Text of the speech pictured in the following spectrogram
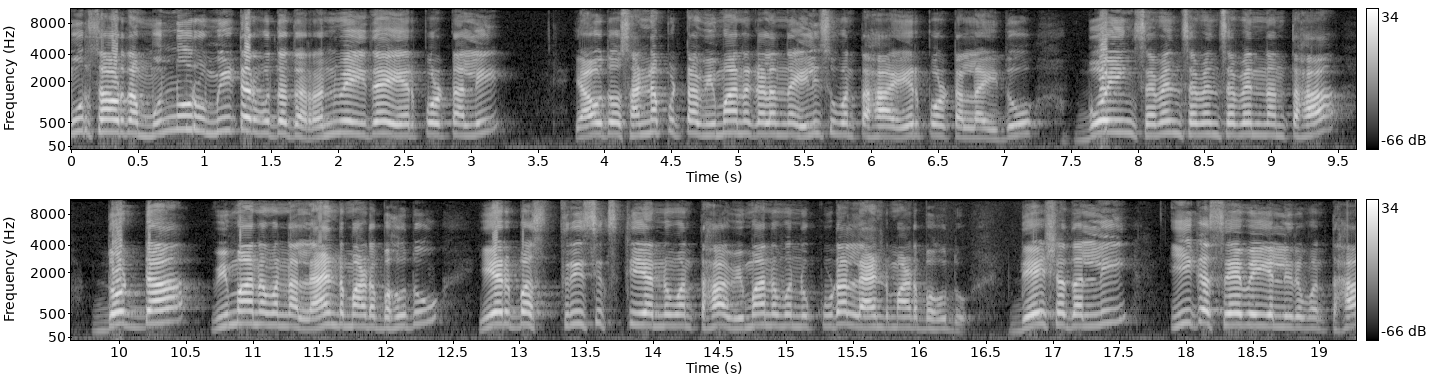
ಮೂರು ಸಾವಿರದ ಮುನ್ನೂರು ಮೀಟರ್ ಉದ್ದದ ರನ್ವೇ ಇದೆ ಏರ್ಪೋರ್ಟ್ನಲ್ಲಿ. ಯಾವುದೋ ಸಣ್ಣ ಪುಟ್ಟ ವಿಮಾನಗಳನ್ನು ಇಳಿಸುವಂತಹ ಏರ್ಪೋರ್ಟ್ ಅಲ್ಲ ಇದು. ಬೋಯಿಂಗ್ ಸೆವೆನ್ ಸೆವೆನ್ ಸೆವೆನ್ ಅಂತಹ ದೊಡ್ಡ ವಿಮಾನವನ್ನು ಲ್ಯಾಂಡ್ ಮಾಡಬಹುದು. ಏರ್ಬಸ್ ತ್ರೀ ಸಿಕ್ಸ್ಟಿ ಅನ್ನುವಂತಹ ವಿಮಾನವನ್ನು ಕೂಡ ಲ್ಯಾಂಡ್ ಮಾಡಬಹುದು. ದೇಶದಲ್ಲಿ ಈಗ ಸೇವೆಯಲ್ಲಿರುವಂತಹ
